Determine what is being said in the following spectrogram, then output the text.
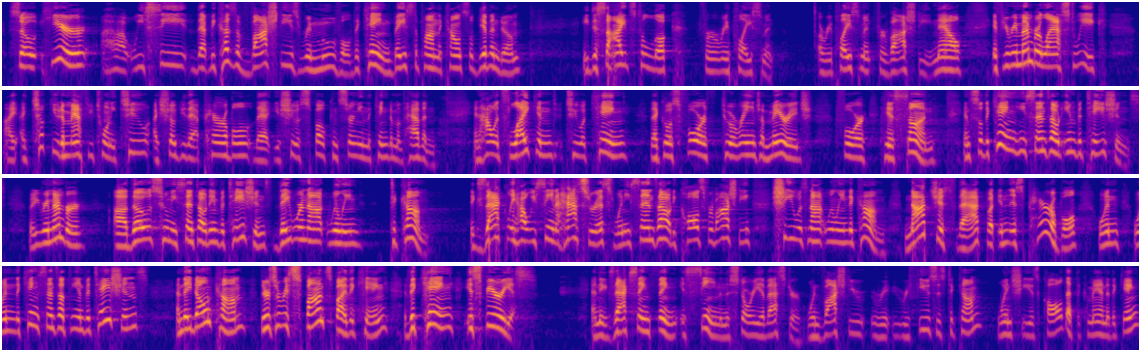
So here uh, we see that because of Vashti's removal, the king, based upon the counsel given to him, he decides to look for a replacement, a replacement for Vashti. Now, if you remember last week, I, I, took you to Matthew 22. I showed you that parable that Yeshua spoke concerning the kingdom of heaven and how it's likened to a king that goes forth to arrange a marriage for his son. And so the king, he sends out invitations. But you remember, uh, those whom he sent out invitations, they were not willing to come. Exactly how we see in Ahasuerus when he sends out, he calls for Vashti, she was not willing to come. Not just that, but in this parable, when, when the king sends out the invitations and they don't come, there's a response by the king. The king is furious. And the exact same thing is seen in the story of Esther. When Vashti re- refuses to come, when she is called at the command of the king,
